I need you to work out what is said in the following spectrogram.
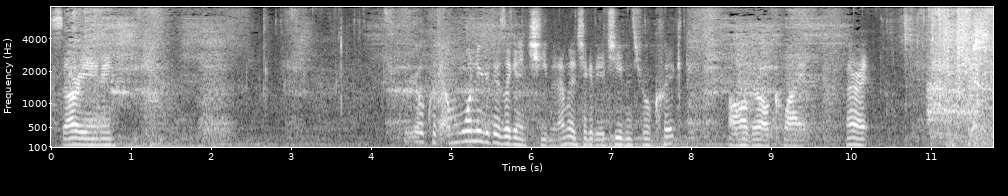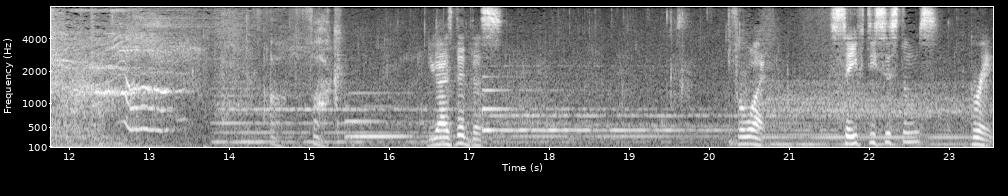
Sorry, Amy. Real quick, I'm wondering if there's like an achievement. I'm gonna check out the achievements real quick. Oh, they're all quiet. Alright. Oh, fuck. You guys did this. For what? Safety systems? Great.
